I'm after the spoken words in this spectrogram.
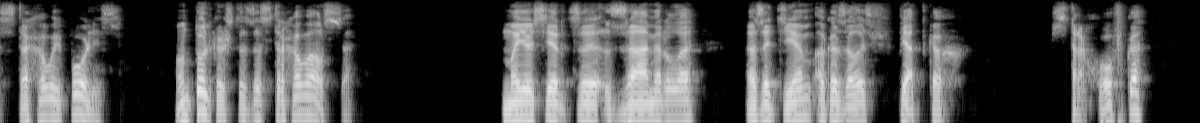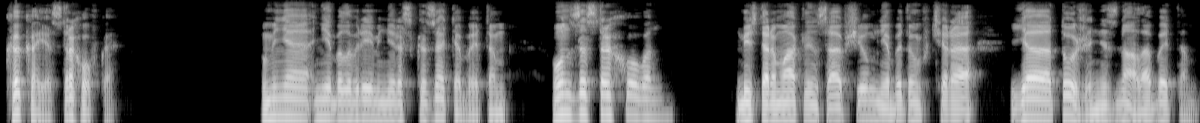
страховой полис. Он только что застраховался». Мое сердце замерло, а затем оказалось в пятках. Страховка? Какая страховка? У меня не было времени рассказать об этом. Он застрахован. Мистер Маклин сообщил мне об этом вчера. Я тоже не знал об этом.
